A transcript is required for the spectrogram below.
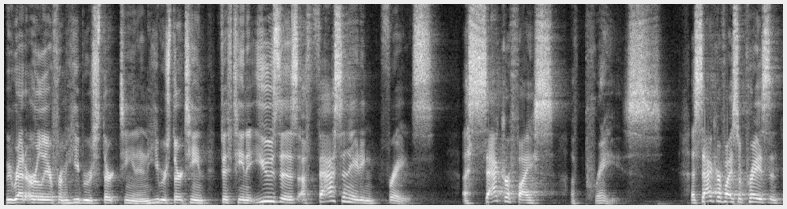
We read earlier from Hebrews 13, and in Hebrews 13, 15, it uses a fascinating phrase, a sacrifice of praise a sacrifice of praise. And,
